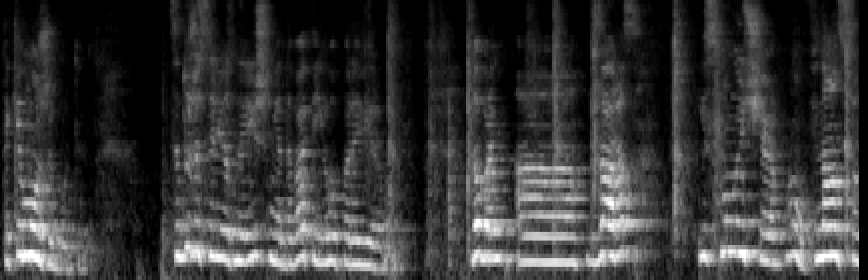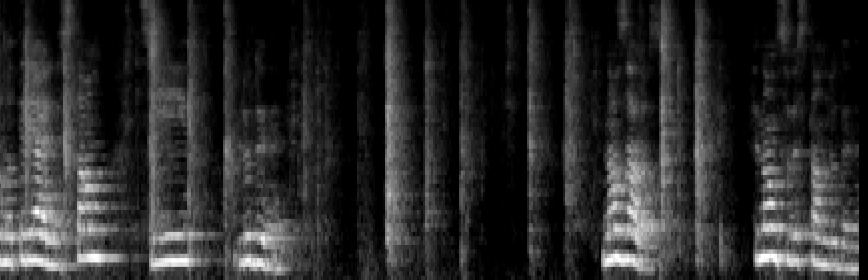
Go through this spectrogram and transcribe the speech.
Таке може бути. Це дуже серйозне рішення. Давайте його перевіримо. Добре, а, зараз існуючий ну, фінансово-матеріальний стан цієї людини. На зараз фінансовий стан людини.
